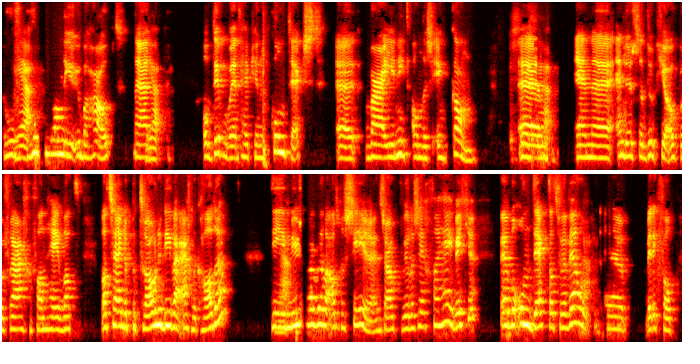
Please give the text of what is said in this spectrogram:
Hoe, hoe verander je überhaupt? Nou ja, op dit moment heb je een context waar je niet anders in kan. Precies, um, en, en dus dat doe ik je ook bevragen van, hé, hey, wat wat zijn de patronen die we eigenlijk hadden, die ja. je nu zou willen adresseren? En zou ik willen zeggen van, hé, hey, weet je, we hebben ontdekt dat we wel, ja. uh, weet ik veel,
